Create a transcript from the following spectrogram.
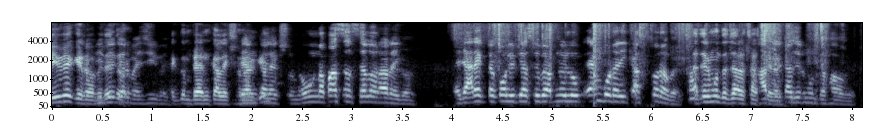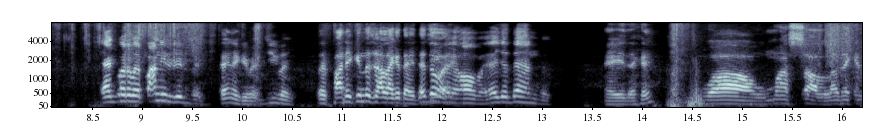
বিবেকের হবে তাই তো? একদম ব্র্যান্ড কালেকশন ব্র্যান্ড কালেকশন সেলর গজ এই যে আরেকটা কোয়ালিটি আছে আপনি লোক এমব্রয়ডারি কাজ করা ভাই। কাজের মধ্যে যারা হাতের কাজের মধ্যে হবে। একবারে ভাই পানির রেট ভাই। তাই নাকি ভাই? জি ভাই। পানি কিন্তু যা লাগে তাই তাই তো ভাই? হ্যাঁ ভাই এই যে দেখেন ভাই এই দেখেন। ওয়াও মাশাআল্লাহ দেখেন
